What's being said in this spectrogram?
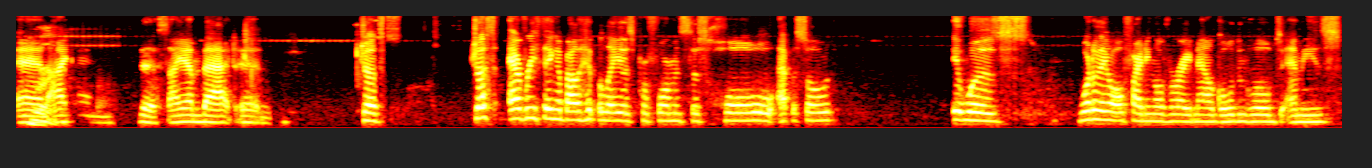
And right. I am this, I am that. And just just everything about Hippolyta's performance this whole episode. It was what are they all fighting over right now? Golden Globes, Emmys.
